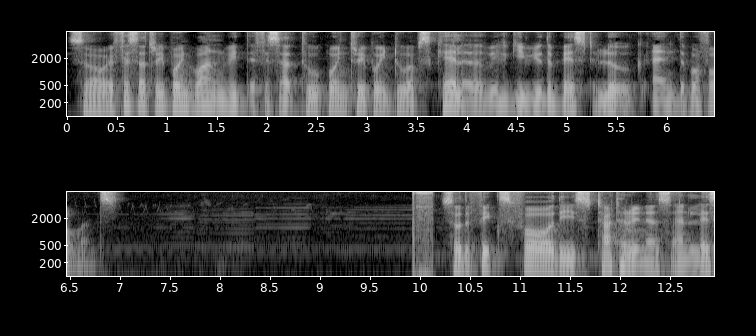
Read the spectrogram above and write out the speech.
So FSR 3.1 with FSR 2.3.2 upscaler will give you the best look and the performance. So the fix for the stutteriness and less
